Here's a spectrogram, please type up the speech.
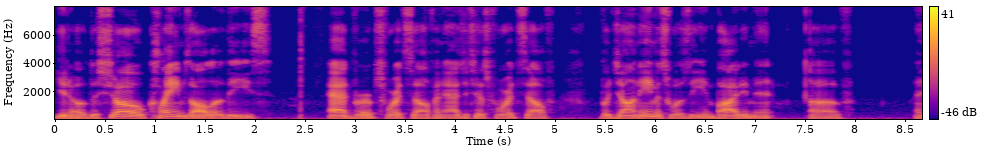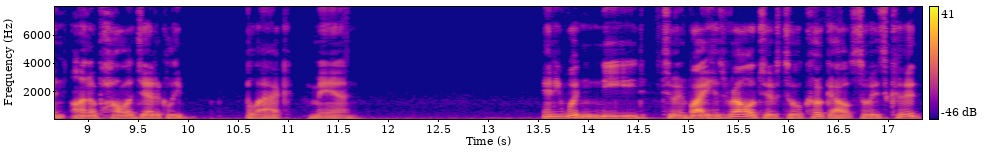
you know, the show claims all of these adverbs for itself and adjectives for itself, but John Amos was the embodiment of an unapologetically black man. And he wouldn't need to invite his relatives to a cookout so his could,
